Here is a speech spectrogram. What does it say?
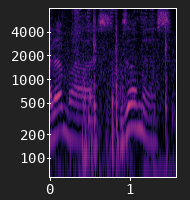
Alamas. Zomas.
